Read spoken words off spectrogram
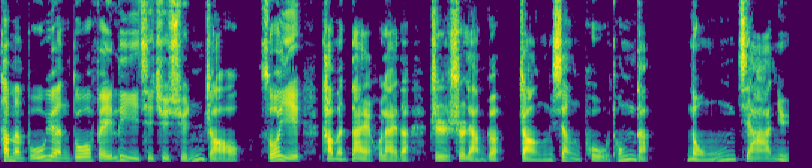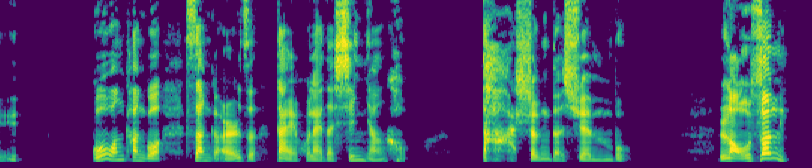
他们不愿多费力气去寻找，所以他们带回来的只是两个长相普通的。农家女，国王看过三个儿子带回来的新娘后，大声的宣布：“老三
